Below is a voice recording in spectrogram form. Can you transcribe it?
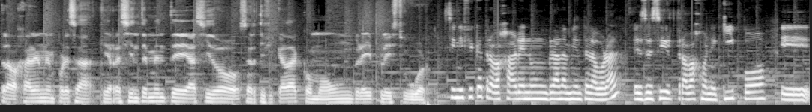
trabajar en una empresa que recientemente ha sido certificada como un Great Place to Work? Significa trabajar en un gran ambiente laboral, es decir, trabajo en equipo, eh,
